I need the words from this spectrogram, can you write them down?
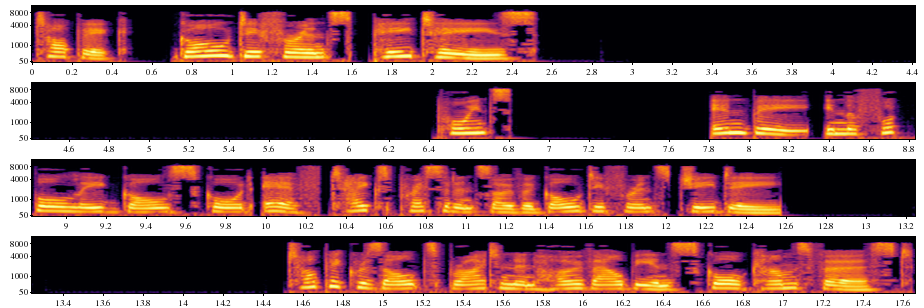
Topic: Goal difference PTs. Points NB in the Football League goals scored F takes precedence over goal difference GD. Topic results Brighton and Hove Albion's score comes first.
